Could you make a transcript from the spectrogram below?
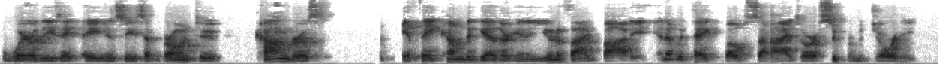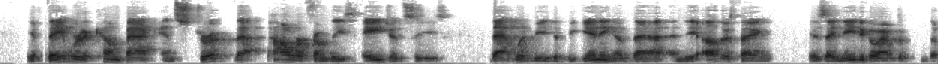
where these agencies have grown to. Congress, if they come together in a unified body, and it would take both sides or a supermajority, if they were to come back and strip that power from these agencies, that would be the beginning of that. And the other thing is they need to go after the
